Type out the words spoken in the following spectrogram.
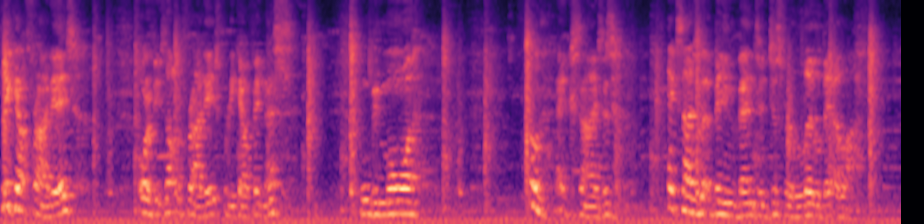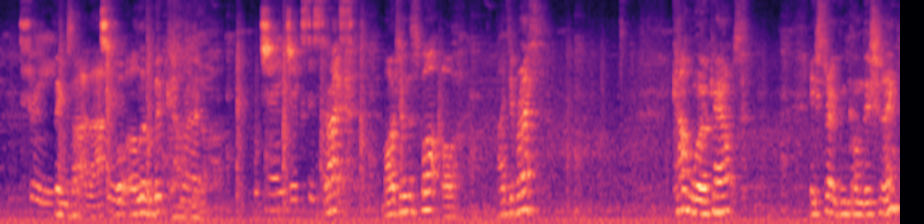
Freak Out Fridays, or if it's not on Friday, it's Freak Out Fitness, will be more fun exercises. Exercises that have been invented just for a little bit of laugh. Three. Things like that, Two. but a little bit cardio. Change exercise. Right, march in the spot or hold your breath. Canned workouts is strength and conditioning.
